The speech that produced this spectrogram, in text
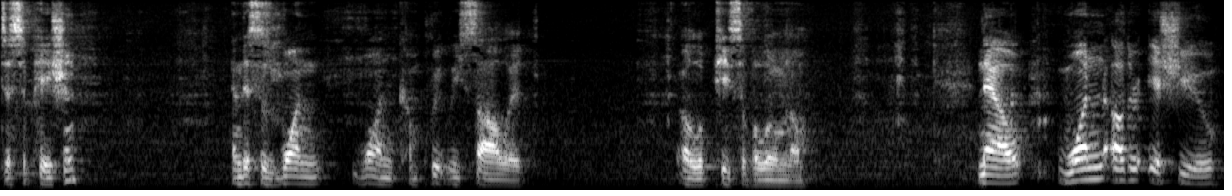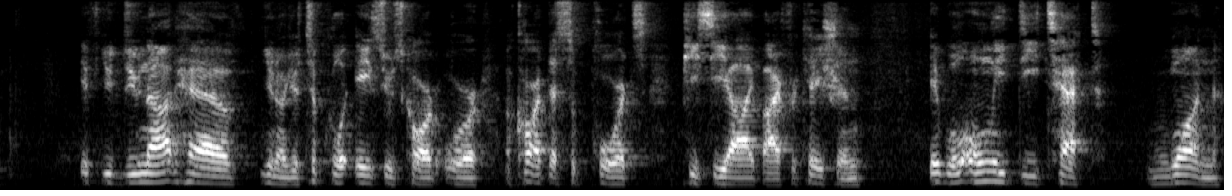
dissipation. And this is one, one completely solid piece of aluminum. Now, one other issue if you do not have, you know, your typical ASUS card or a card that supports PCI bifurcation, it will only detect one,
